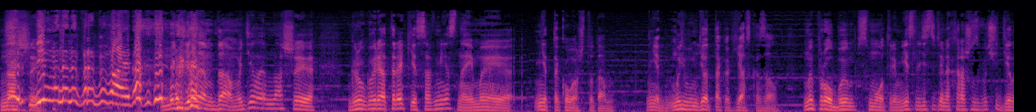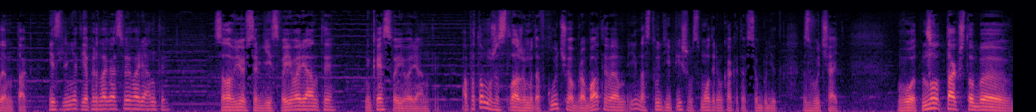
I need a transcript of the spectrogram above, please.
наши Він мене не перебиває, так? мы делаем, да, мы делаем наши, грубо говоря, треки совместно, и мы... Нет такого, что там... Нет, мы будем делать так, как я сказал. Мы пробуем, смотрим. Если действительно хорошо звучит, делаем так. Если нет, я предлагаю свои варианты. Соловьев Сергей свои варианты, Микай свои варианты. А потом уже слажем это в кучу, обрабатываем и на студии пишем, смотрим, как это все будет звучать. Вот. Но так, чтобы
